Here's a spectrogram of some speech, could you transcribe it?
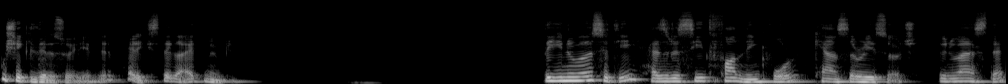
Bu şekilde de söyleyebilirim. Her ikisi de gayet mümkün. The university has received funding for cancer research. Üniversite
